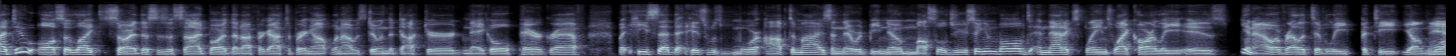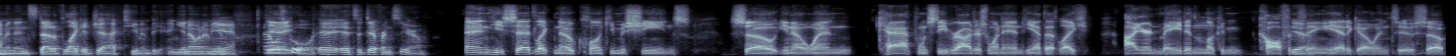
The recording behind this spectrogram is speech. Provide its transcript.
I do also like, sorry, this is a sidebar that I forgot to bring up when I was doing the Dr. Nagel paragraph, but he said that his was more optimized and there would be no muscle juicing involved. And that explains why Karli is, you know, a relatively petite young Yeah. woman instead of like a jacked human being. You know what I mean? yeah. That was cool. It- it's a different serum. And he said like no clunky machines. So you know when Cap, when Steve Rogers went in, he had that like Iron Maiden looking coffin Yeah. thing he had to go into. So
